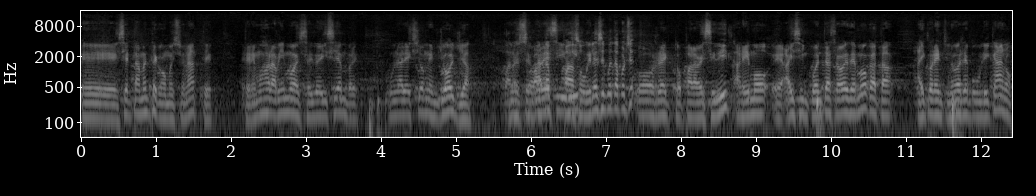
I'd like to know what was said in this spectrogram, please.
eh, ciertamente, como mencionaste, tenemos ahora mismo el 6 de diciembre una elección en Georgia Para, se va a para decidir. subir el 50%. Correcto, para decidir, haremos, eh, hay 50 senadores demócratas, hay 49 republicanos.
